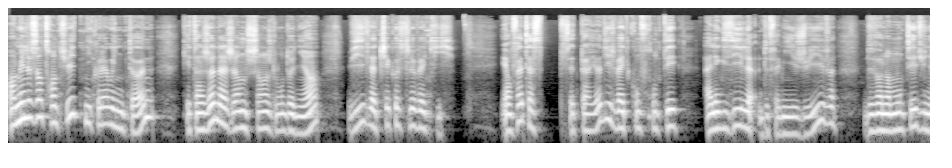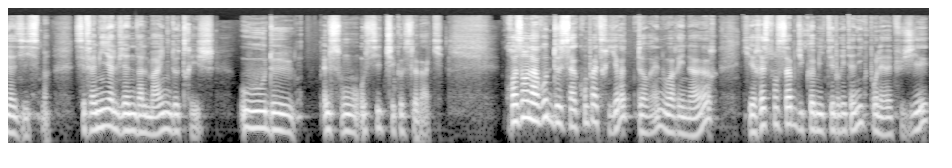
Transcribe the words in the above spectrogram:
En 1938, Nicolas Winton, qui est un jeune agent de change londonien, visite la Tchécoslovaquie. Et en fait, à ce- cette période, il va être confronté à l'exil de familles juives devant la montée du nazisme. Ces familles, elles viennent d'Allemagne, d'Autriche, ou de... elles sont aussi tchécoslovaques. Croisant la route de sa compatriote, Doreen Wariner, qui est responsable du comité britannique pour les réfugiés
